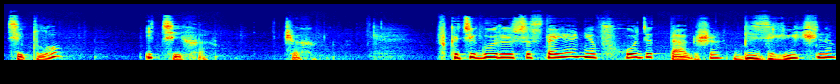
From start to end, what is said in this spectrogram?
тепло и тихо. Чехов. В категорию состояния входят также безлично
